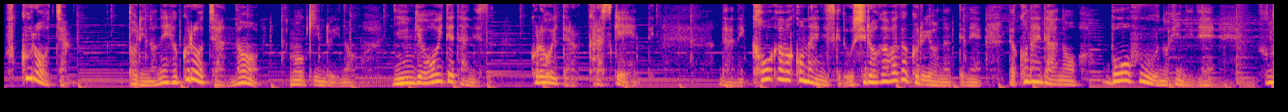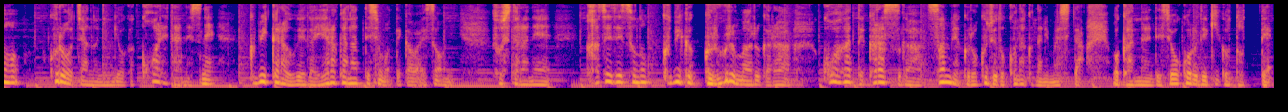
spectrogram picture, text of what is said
フクロウちゃん。鳥のねフクロウちゃんの猛禽類の人形を置いてたんです。これ置いたらカラスけえへんって。だからね顔側来ないんですけど後ろ側が来るようになってねこの間あの暴風雨の日にねそのクロウちゃんの人形が壊れたんですね。首から上が柔らかなってしまってかわいそうに。そしたらね風でその首がぐるぐる回るから怖がってカラスが360度来なくなりました。わかんないでしょ？起こる出来事って。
